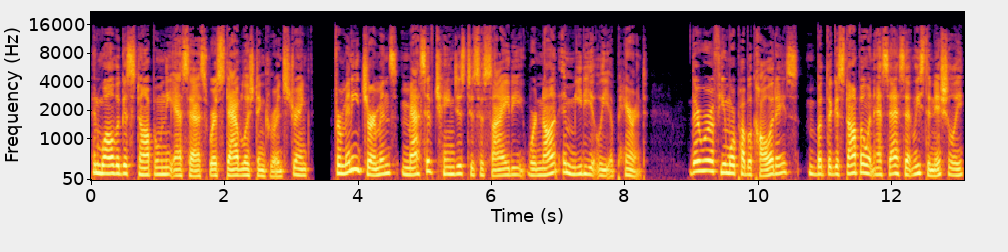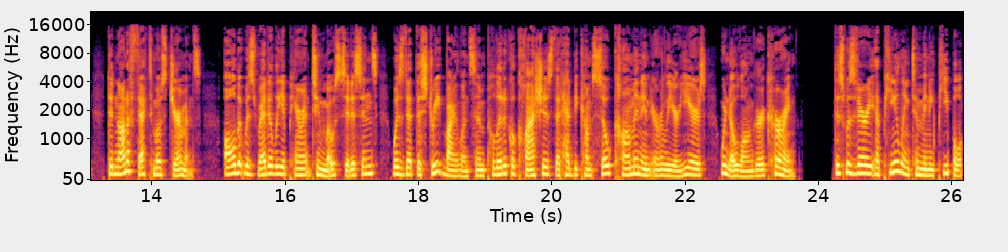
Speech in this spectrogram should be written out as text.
and while the Gestapo and the SS were established and grew in strength, for many Germans, massive changes to society were not immediately apparent. There were a few more public holidays, but the Gestapo and SS, at least initially, did not affect most Germans all that was readily apparent to most citizens was that the street violence and political clashes that had become so common in earlier years were no longer occurring. This was very appealing to many people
